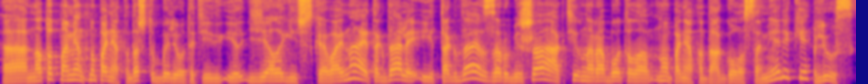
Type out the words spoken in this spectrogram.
Э, на тот момент, ну, понятно, да, что были вот эти идеологическая война и так далее. И тогда за рубежа активно работала, ну, понятно, да, «Голос Америки», плюс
